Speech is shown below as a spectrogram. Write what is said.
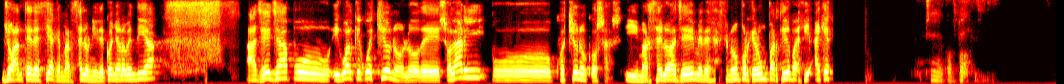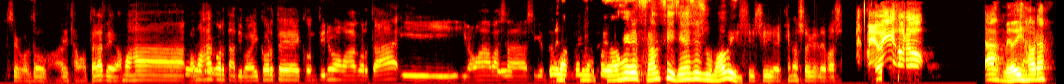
Yo antes decía que Marcelo ni de coña lo vendía. Ayer ya, pues, igual que cuestiono lo de Solari, pues cuestiono cosas. Y Marcelo ayer me decepcionó porque era un partido para decir, hay que Se cortó. Se cortó, ahí estamos. Espérate, vamos a, vamos a cortar, tipo, hay cortes continuos, vamos a cortar y, y vamos a pasar al siguiente. Pero, pero, pero es Francis, tienes en su móvil. Sí, sí, es que no sé qué le pasa. ¿Me oís o no? Ah, ¿me oís ahora?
